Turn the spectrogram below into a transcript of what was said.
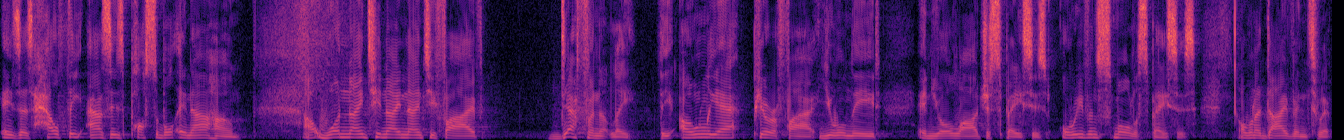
is as healthy as is possible in our home. At $199.95, definitely the only air purifier you will need in your larger spaces or even smaller spaces. I wanna dive into it.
